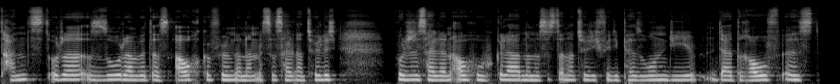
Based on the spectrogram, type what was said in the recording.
tanzt oder so, dann wird das auch gefilmt und dann ist das halt natürlich wurde das halt dann auch hochgeladen und das ist dann natürlich für die Person, die da drauf ist,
